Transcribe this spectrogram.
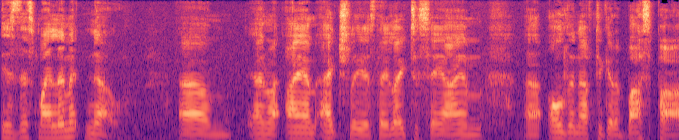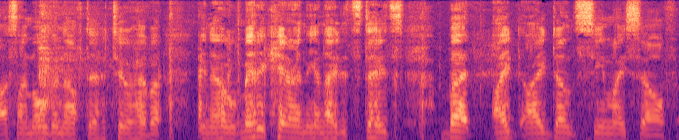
is this my limit? No. Um, and I am actually, as they like to say, I am uh, old enough to get a bus pass. I'm old enough to, to have a, you know, Medicare in the United States. But I, I don't see myself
